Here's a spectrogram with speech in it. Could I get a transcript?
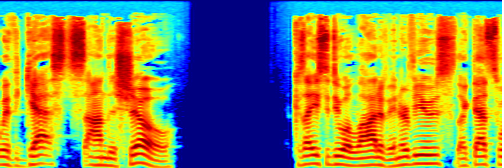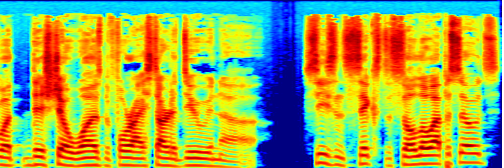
with guests on the show cuz I used to do a lot of interviews. Like that's what this show was before I started doing uh season 6 the solo episodes.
